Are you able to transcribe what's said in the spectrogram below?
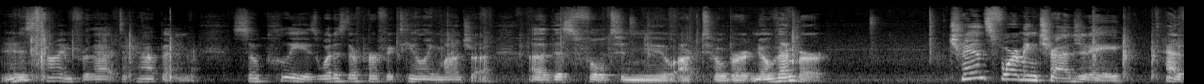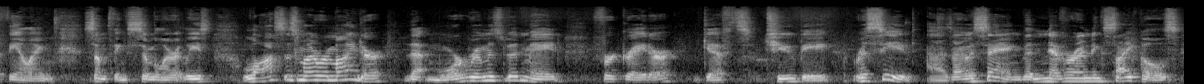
And it is time for that to happen. So please, what is their perfect healing mantra uh, this full to new October, November? Transforming tragedy. Had a feeling something similar at least. Loss is my reminder that more room has been made for greater gifts to be received. As I was saying, the never ending cycles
